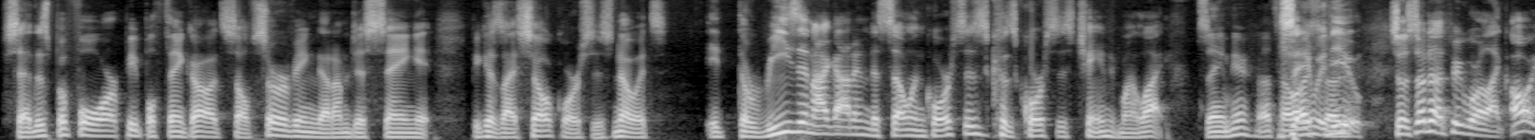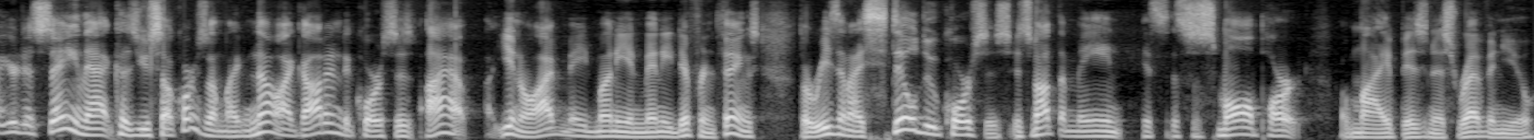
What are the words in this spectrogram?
I've said this before people think oh it's self-serving that i'm just saying it because i sell courses no it's it the reason i got into selling courses because courses changed my life same here. That's how I same with you. So sometimes people are like, "Oh, you're just saying that because you sell courses." I'm like, "No, I got into courses. I have, you know, I've made money in many different things. The reason I still do courses, it's not the main. It's it's a small part of my business revenue,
